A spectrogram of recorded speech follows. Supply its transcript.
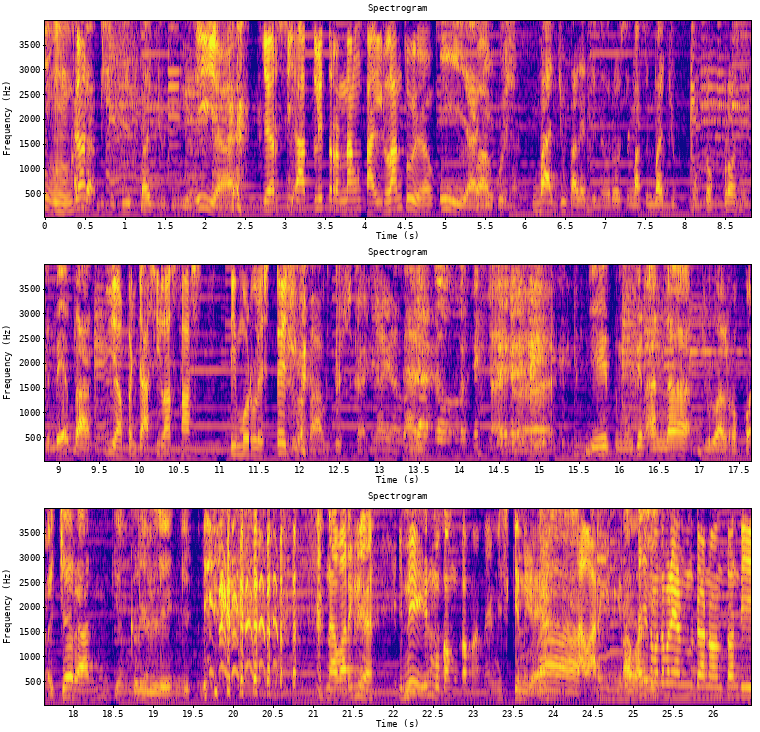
Mm-mm, kan dan bisa di baju tinju ya? Iya jersey atlet renang Thailand tuh ya. Iya Bagus. gitu baju Valentino Rossi maksud baju motocross mungkin bebas. Iya pencak silat khas Timur Leste juga bagus kayaknya ya kan gitu mungkin anda jual rokok eceran mungkin keliling gitu nawarin ya. Ini ini muka-muka mana yang miskin kayak ya? Ah, tawarin gitu. tawarin. Teman-teman yang udah nonton di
